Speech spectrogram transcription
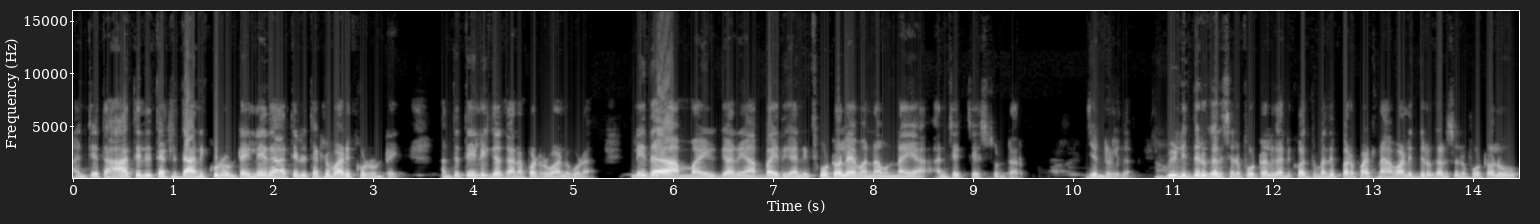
అంచేత ఆ తెలివితేటలు దానికి కూడా ఉంటాయి లేదా ఆ తెలివితేటలు వాడికి కూడా ఉంటాయి. అంత తేలిగ్గా కనపడరు వాళ్ళు కూడా. లేదా అమ్మాయి కానీ అబ్బాయిది కానీ ఫోటోలు ఏమన్నా ఉన్నాయా అని చెక్ చేస్తుంటారు జనరల్గా. వీళ్ళిద్దరు కలిసిన ఫోటోలు కానీ కొంతమంది పొరపాటున వాళ్ళిద్దరు కలిసిన ఫోటోలు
